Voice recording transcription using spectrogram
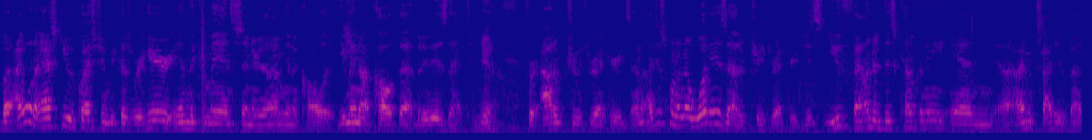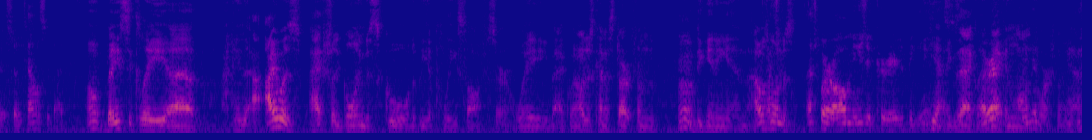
but I want to ask you a question because we're here in the command center. That I'm going to call it. You may not call it that, but it is that to me. Yeah. For Out of Truth Records, and I just want to know what is Out of Truth Records. It's, you founded this company, and uh, I'm excited about it. So tell us about it. Well, basically, uh, I mean, I was actually going to school to be a police officer way back when. I'll just kind of start from Hmm. beginning in. I was going to. That's where all music careers begin. Yeah, exactly. All Back right. in law enforcement. Yeah.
